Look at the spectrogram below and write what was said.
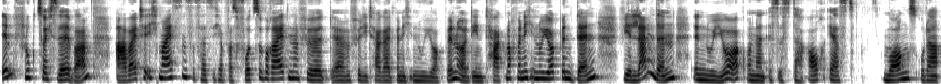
im Flugzeug selber arbeite ich meistens. Das heißt, ich habe was vorzubereiten für, äh, für die Tage halt, wenn ich in New York bin oder den Tag noch, wenn ich in New York bin. Denn wir landen in New York und dann ist es da auch erst morgens oder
